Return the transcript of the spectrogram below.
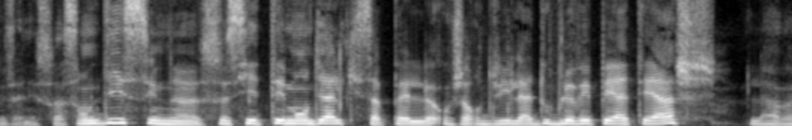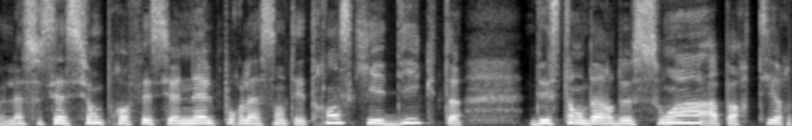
les années 70, une société mondiale qui s'appelle aujourd'hui la WPATH, l'association professionnelle pour la santé trans, qui édicte des standards de soins à partir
